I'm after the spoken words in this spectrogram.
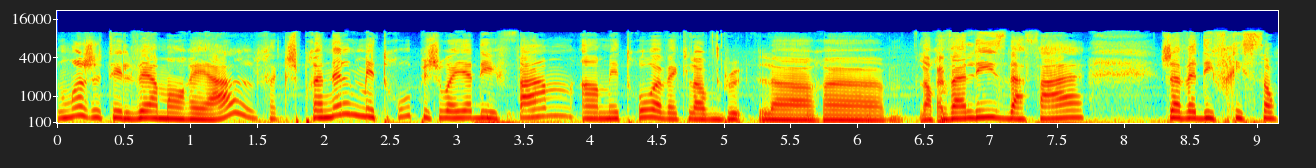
moi, j'étais élevée à Montréal. Fait que je prenais le métro, puis je voyais des femmes en métro avec leur, bru- leur, euh, leur valise d'affaires. J'avais des frissons.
